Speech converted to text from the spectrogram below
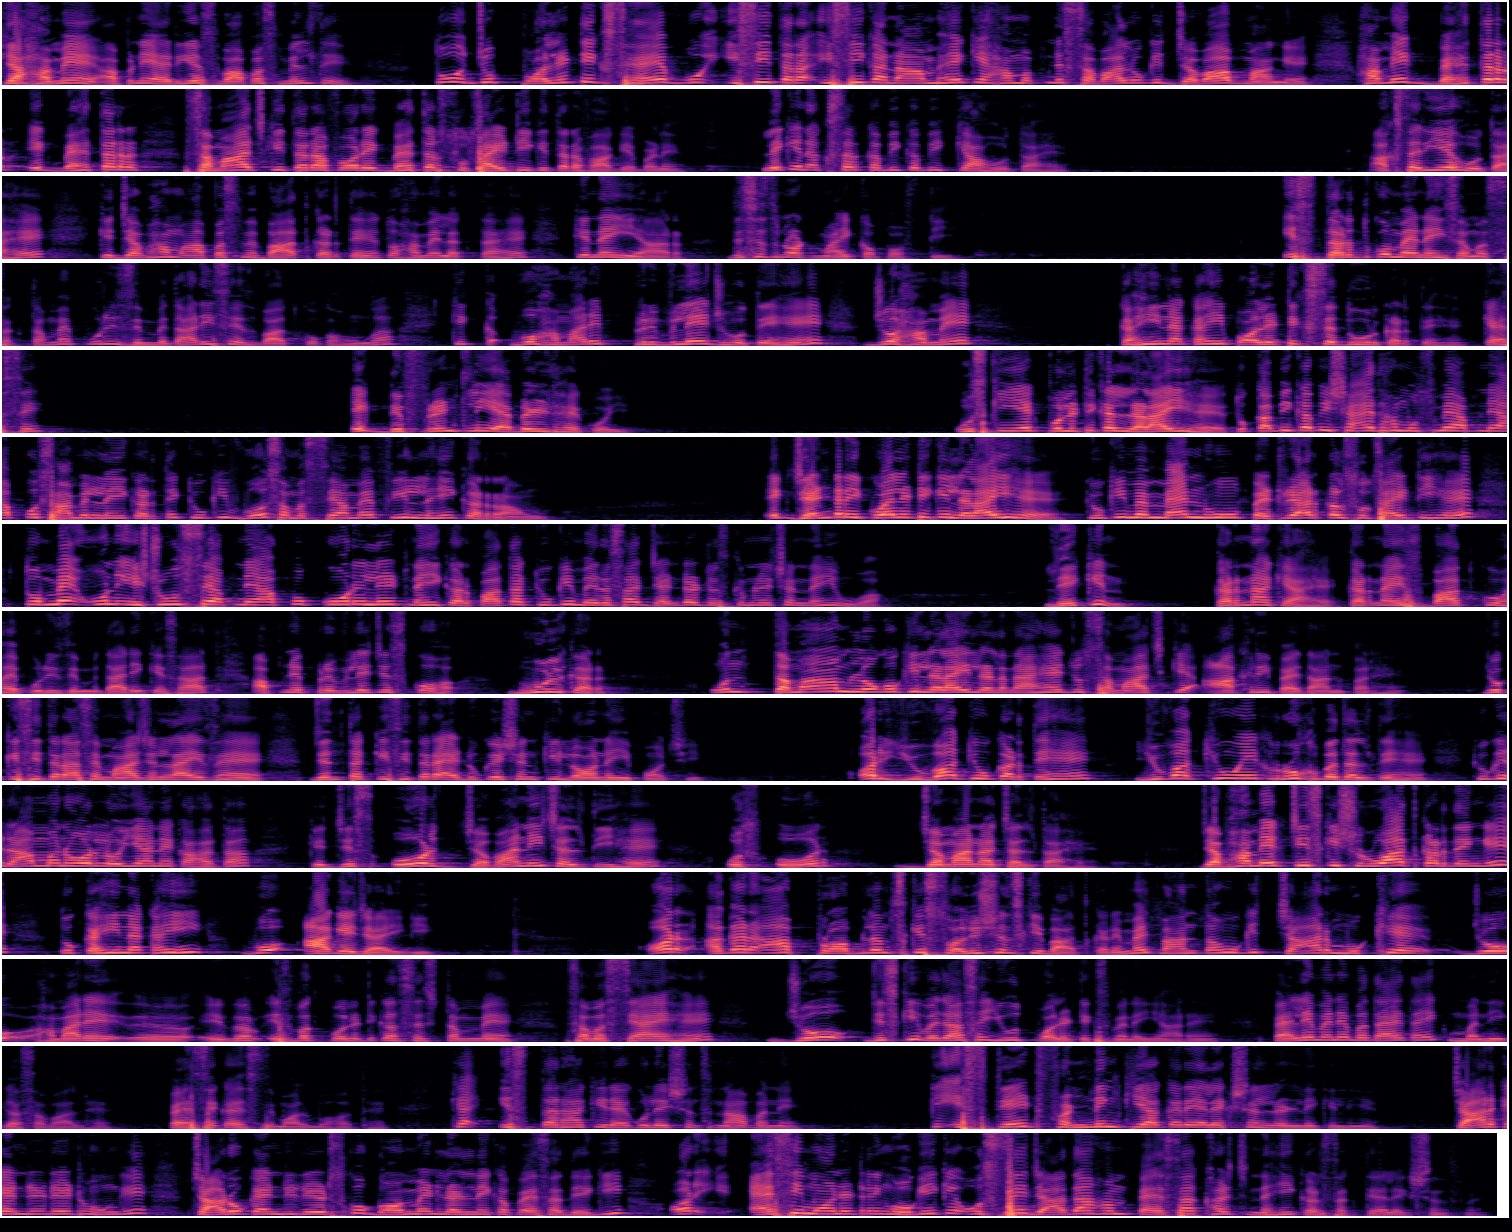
क्या हमें अपने एरियस वापस मिलते? तो जो पॉलिटिक्स है, वो इसी तरह, इसी का नाम है कि हम अपने सवालों के जवाब मांगें। हम एक बेहतर एक बेहतर समाज की तरफ़ और एक बेहतर सोसाइटी की तरफ़ आगे बढ़ें। लेकिन अक्सर कभी कभी क्या होता है? अक्सर यह होता है कि जब हम आपस में बात करते हैं तो हमें लगता है कि नहीं यार this is not my cup of tea इस दर्द को मैं नहीं समझ सकता। मैं पूरी ज़िम्मेदारी से इस बात को कहूँगा कि वो हमारे प्रिविलेज होते हैं जो हमें कहीं ना कहीं पॉलिटिक्स से दूर करते हैं। कैसे? एक डिफरेंटली एबल्ड है कोई। उसकी एक पॉलिटिकल लड़ाई है तो कभी कभी शायद हम उसमें अपने आप को शामिल नहीं करते, क्योंकि वो समस्या मैं फील नहीं कर रहा हूँ। एक जेंडर इक्वालिटी की लड़ाई है, क्योंकि मैं मैन हूँ पेट्रियार्कल सोसाइटी है तो मैं उन इश्यूज़ से अपने आप को कोरिलेट नहीं कर पाता, क्योंकि मेरे साथ जेंडर डिस्क्रिमिनेशन नहीं हुआ। लेकिन करना क्या है? करना इस बात को है पूरी ज़िम्मेदारी के साथ, अपने प्रिविलेजेस को भूलकर, उन तमाम लोगों की लड़ाई लड़ना है जो समाज के आखिरी पैदान पर हैं। जो किसी तरह से मार्जिनलाइज हैं, जिन तक किसी तरह एडुकेशन की लॉ नहीं पहुँची। और युवा क्यों करते हैं? युवा क्यों एक रुख बदलते हैं? क्योंकि राम मनोहर लोहिया ने कहा था कि जिस ओर जवानी चलती है, उस ओर जमाना चलता है। जब हम एक चीज़ की शुरुआत कर देंगे तो कहीं ना कहीं वो आगे जाएगी। और अगर आप प्रॉब्लम्स के सॉल्यूशंस की बात करें, मैं मानता हूँ कि चार मुख्य जो हमारे इस वक्त पॉलिटिकल सिस्टम में समस्याएँ हैं, जो जिसकी वजह से यूथ पॉलिटिक्स में नहीं आ रहे हैं। पहले मैंने बताया था, एक मनी का सवाल है, पैसे का इस्तेमाल बहुत है। क्या इस तरह की रेगुलेशंस ना बने? कि स्टेट फंडिंग किया करे इलेक्शन लड़ने के लिए। चार कैंडिडेट होंगे, चारों कैंडिडेट्स को गवर्नमेंट लड़ने का पैसा देगी और ऐसी मॉनिटरिंग होगी कि उससे ज़्यादा हम पैसा खर्च नहीं कर सकते इलेक्शन में।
